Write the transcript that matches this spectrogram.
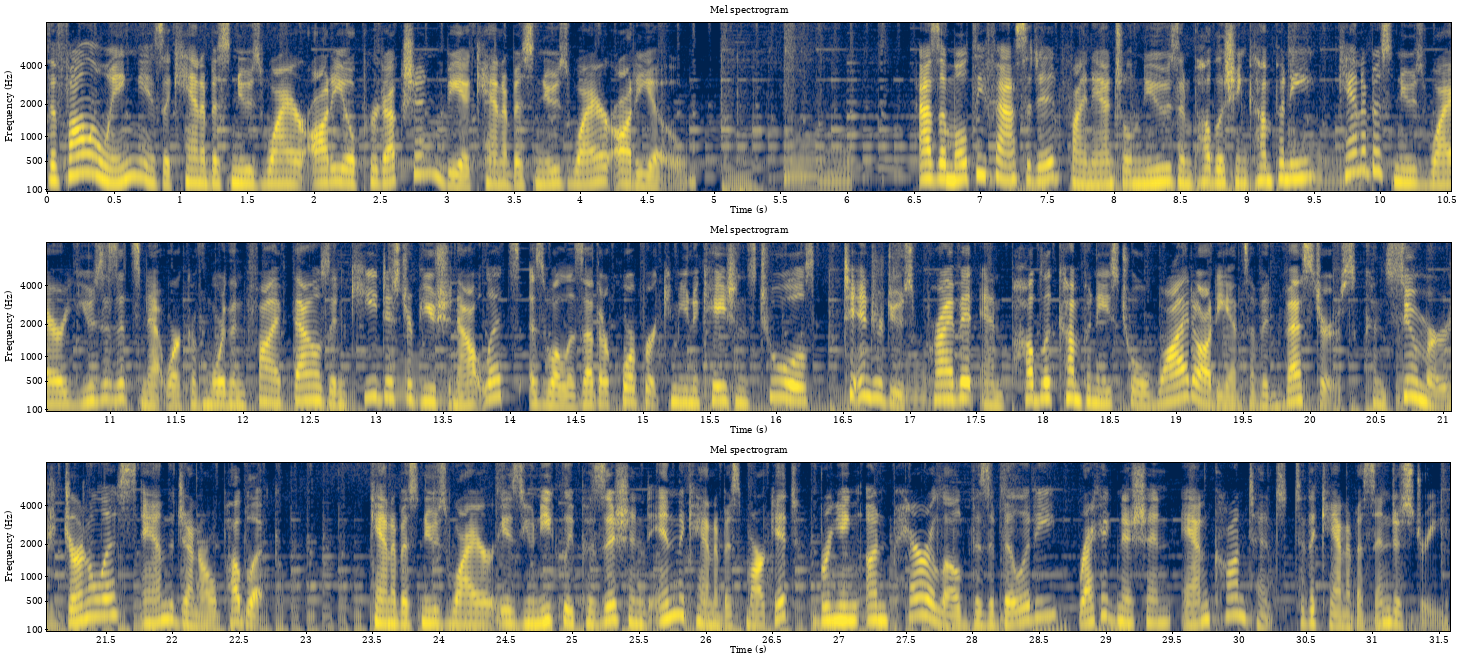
The following is a Cannabis Newswire audio production via Cannabis Newswire Audio. As a multifaceted financial news and publishing company, Cannabis Newswire uses its network of more than 5,000 key distribution outlets, as well as other corporate communications tools, to introduce private and public companies to a wide audience of investors, consumers, journalists, and the general public. Cannabis Newswire is uniquely positioned in the cannabis market, bringing unparalleled visibility, recognition, and content to the cannabis industry.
